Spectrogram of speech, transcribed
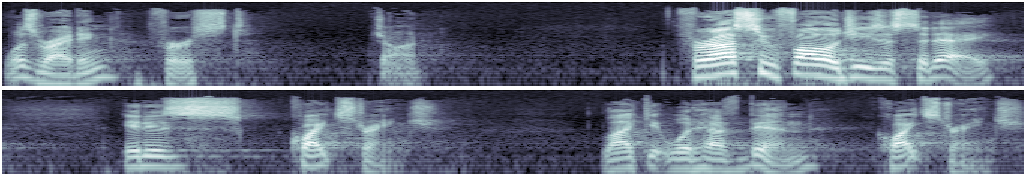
was writing First John. For us who follow Jesus today, it is quite strange, like it would have been quite strange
